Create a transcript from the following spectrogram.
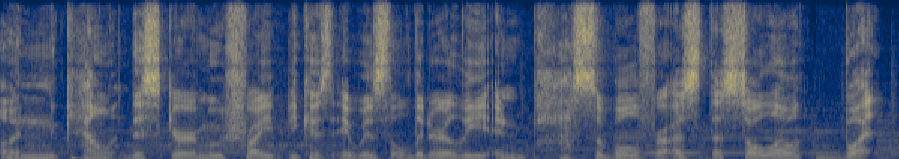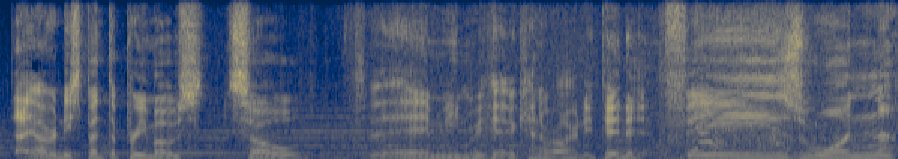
uncount the Scaramouche fight because it was literally impossible for us to solo, but I already spent the primos, so I mean, we, kind of already did it. Phase one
